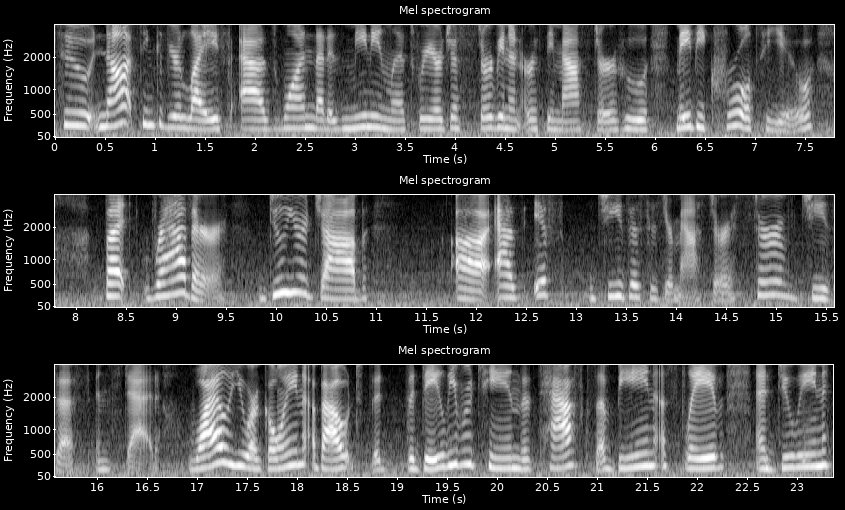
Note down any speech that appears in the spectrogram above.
to not think of your life as one that is meaningless where you're just serving an earthly master who may be cruel to you but rather do your job uh, as if Jesus is your master. Serve Jesus instead. While you are going about the, the daily routine, the tasks of being a slave and doing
